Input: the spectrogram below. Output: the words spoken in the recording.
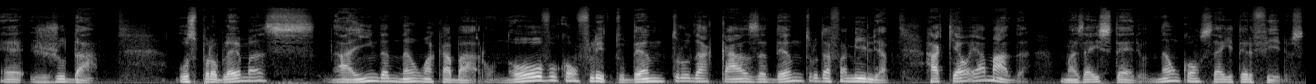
é Judá. Os problemas ainda não acabaram. Novo conflito dentro da casa, dentro da família. Raquel é amada, mas é estéril, não consegue ter filhos.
